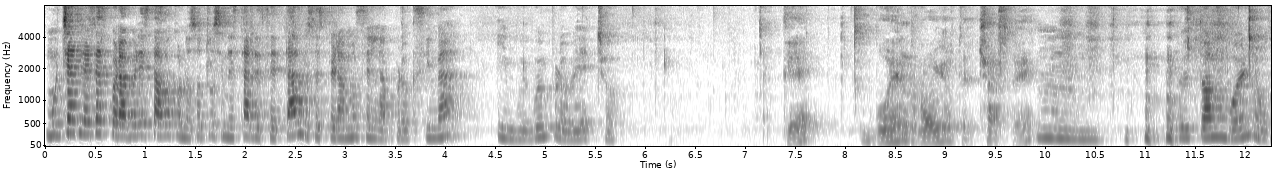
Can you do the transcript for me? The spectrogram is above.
Muchas gracias por haber estado con nosotros en esta receta. Los esperamos en la próxima y muy buen provecho. ¿Qué? buen rollo te echaste. ¿eh? Mm, están buenos.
